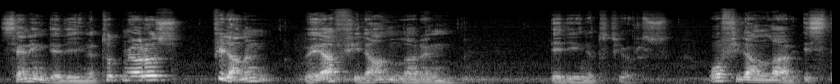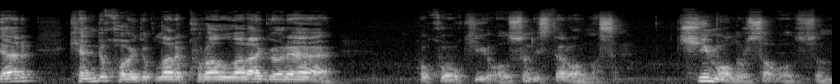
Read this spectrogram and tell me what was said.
Senin dediğini tutmuyoruz, filanın veya filanların dediğini tutuyoruz. O filanlar ister kendi koydukları kurallara göre hukuki olsun ister olmasın. Kim olursa olsun,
